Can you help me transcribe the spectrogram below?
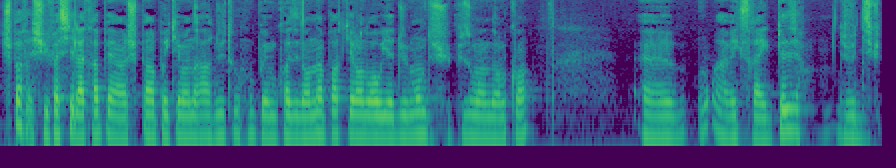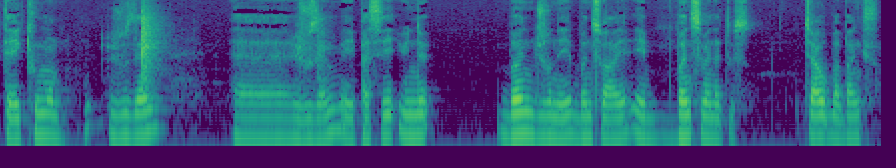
Je suis, pas, je suis facile à attraper, hein, je suis pas un Pokémon rare du tout. Vous pouvez me croiser dans n'importe quel endroit où il y a du monde, je suis plus ou moins dans le coin. Euh, avec, ce sera avec plaisir. Je veux discuter avec tout le monde. Je vous aime. Euh, je vous aime et passez une bonne journée, bonne soirée et bonne semaine à tous. Ciao, bye banks.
